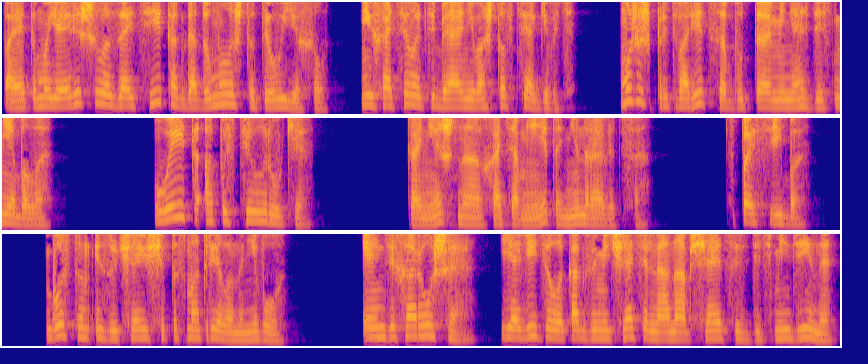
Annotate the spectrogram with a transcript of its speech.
Поэтому я и решила зайти, когда думала, что ты уехал. Не хотела тебя ни во что втягивать. Можешь притвориться, будто меня здесь не было». Уэйт опустил руки. «Конечно, хотя мне это не нравится». «Спасибо». Бостон изучающе посмотрела на него. «Энди хорошая. Я видела, как замечательно она общается с детьми Дины.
